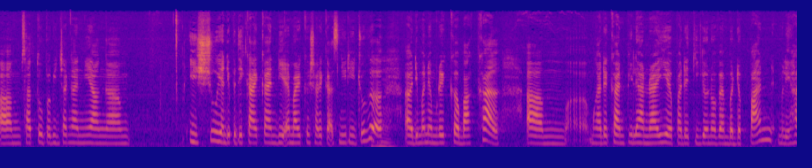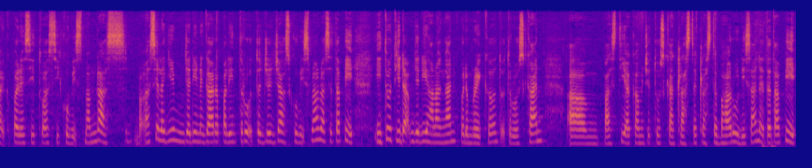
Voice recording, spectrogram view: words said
Um, satu perbincangan yang um, isu yang dipertikaikan di Amerika Syarikat sendiri juga hmm. uh, di mana mereka bakal um, mengadakan pilihan raya pada 3 November depan melihat kepada situasi COVID-19 masih lagi menjadi negara paling teruk terjejas COVID-19 tetapi itu tidak menjadi halangan kepada mereka untuk teruskan um, pasti akan mencetuskan kluster-kluster baru di sana. Tetapi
